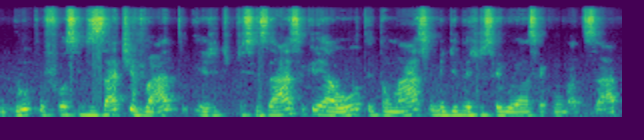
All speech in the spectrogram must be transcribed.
o grupo fosse desativado e a gente precisasse criar outro e tomasse medidas de segurança com o WhatsApp.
